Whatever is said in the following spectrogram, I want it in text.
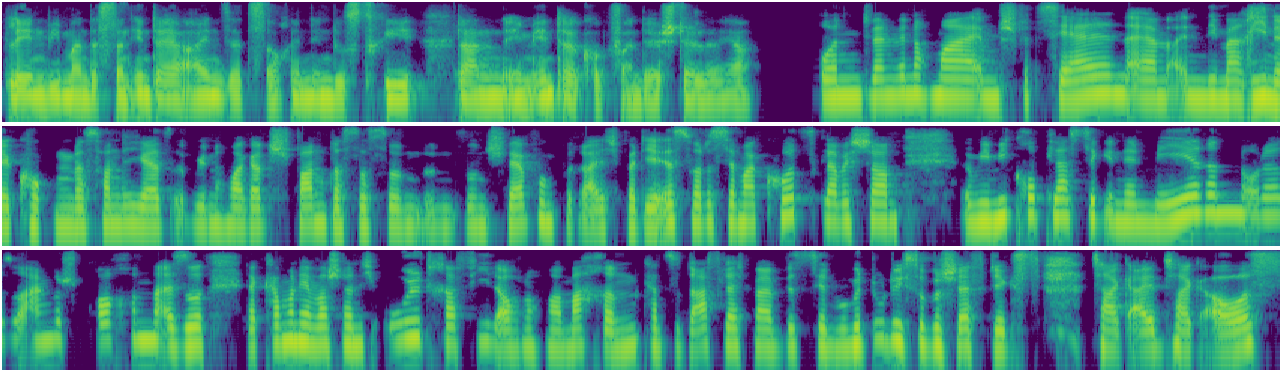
Plänen, wie man das dann hinterher einsetzt, auch in Industrie, dann im Hinterkopf an der Stelle, ja. Und wenn wir nochmal im Speziellen ähm, in die Marine gucken, das fand ich jetzt irgendwie nochmal ganz spannend, dass das so ein, so ein Schwerpunktbereich bei dir ist. Du hattest ja mal kurz, glaube ich, schon irgendwie Mikroplastik in den Meeren oder so angesprochen. Also da kann man ja wahrscheinlich ultra viel auch nochmal machen. Kannst du da vielleicht mal ein bisschen, womit du dich so beschäftigst, Tag ein, Tag aus,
